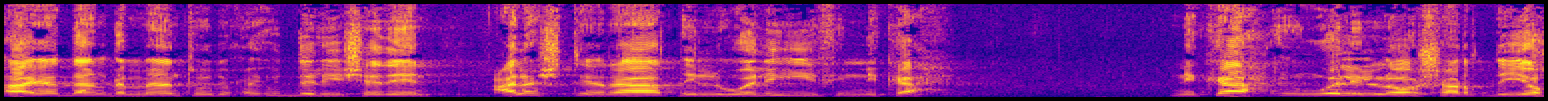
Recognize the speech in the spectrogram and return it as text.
aayaddan dhammaantood waxay u deliishadeen cala اshtiraadi اlwaliyi fi الnikaax nikaax in weli loo shardiyo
